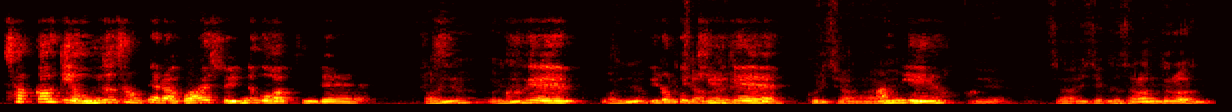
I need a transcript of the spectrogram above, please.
착각이 없는 상태라고 할 수 있는 것 같은데 아니요, 아니요, 그게 아니요. 이렇게 그렇지 않아요. 길게 그렇지 않아요. 아니에요. 예. 자, 이제 그 사람들은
